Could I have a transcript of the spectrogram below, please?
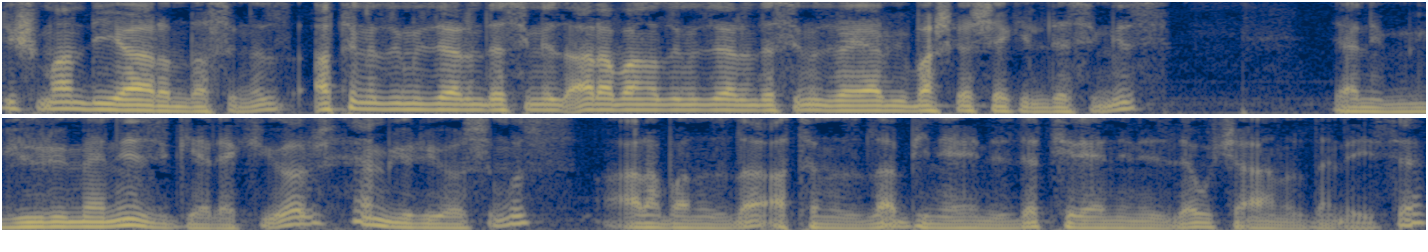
düşman diyarındasınız, atınızın üzerindesiniz, arabanızın üzerindesiniz veya bir başka şekildesiniz. Yani yürümeniz gerekiyor. Hem yürüyorsunuz arabanızla, atınızla, bineğinizle, treninizle, uçağınızda neyse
